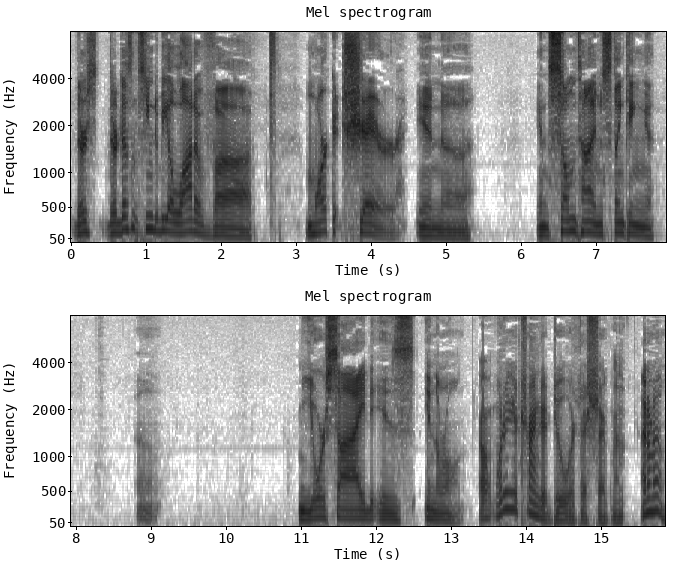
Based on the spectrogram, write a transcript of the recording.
there's there doesn't seem to be a lot of uh, market share in uh, in sometimes thinking uh, your side is in the wrong. Oh, what are you trying to do with this segment? I don't know.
